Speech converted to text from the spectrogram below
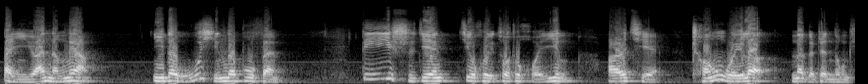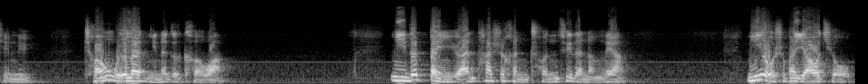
本源能量，你的无形的部分第一时间就会做出回应，而且成为了那个振动频率。成为了你那个渴望，你的本源它是很纯粹的能量。你有什么要求，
